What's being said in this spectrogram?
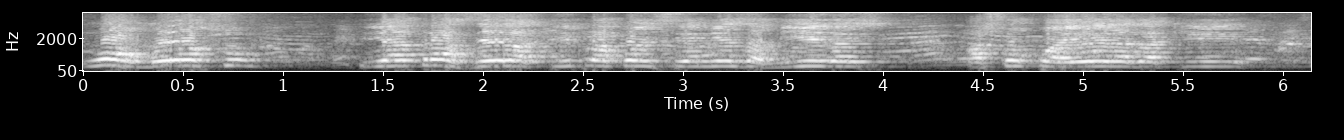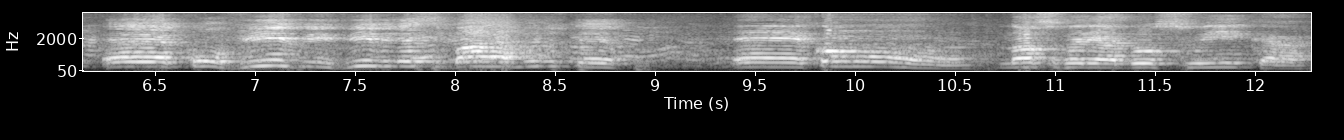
um almoço e ia trazê-la aqui para conhecer minhas amigas, as companheiras aqui é, convive, vive nesse bairro há muito tempo. É, como nosso vereador Suíca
